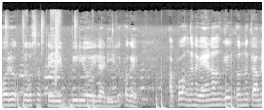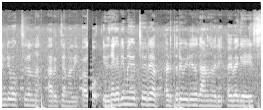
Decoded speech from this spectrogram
ഓരോ ദിവസത്തെയും വീഡിയോയിൽ അടിയിൽ ഓക്കെ അപ്പോൾ അങ്ങനെ വേണമെങ്കിൽ ഒന്ന് കമന്റ് ബോക്സിൽ ഒന്ന് അറിയിച്ചാൽ മതി. ഓ ഇതിനെക്കാട്ടി മികച്ച ഒരു അടുത്തൊരു വീഡിയോ കാണുന്നവർ ബൈ ബൈ ഗേസ്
